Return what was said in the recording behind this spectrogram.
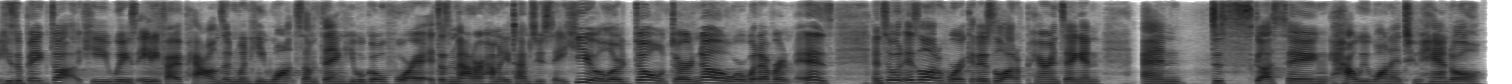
he's a big dog he weighs 85 pounds and when he wants something he will go for it it doesn't matter how many times you say heel or don't or no or whatever it is and so it is a lot of work it is a lot of parenting and and discussing how we wanted to handle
